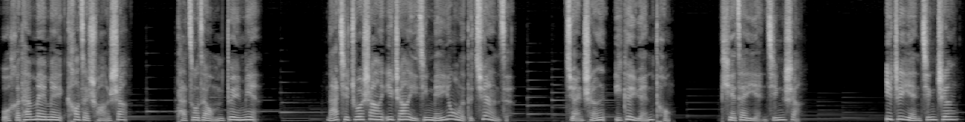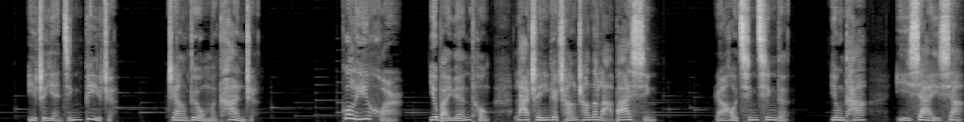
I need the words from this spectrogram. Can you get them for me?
我和他妹妹靠在床上，他坐在我们对面，拿起桌上一张已经没用了的卷子，卷成一个圆筒，贴在眼睛上，一只眼睛睁，一只眼睛闭着，这样对我们看着。过了一会儿。又把圆筒拉成一个长长的喇叭形，然后轻轻的用它一下一下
